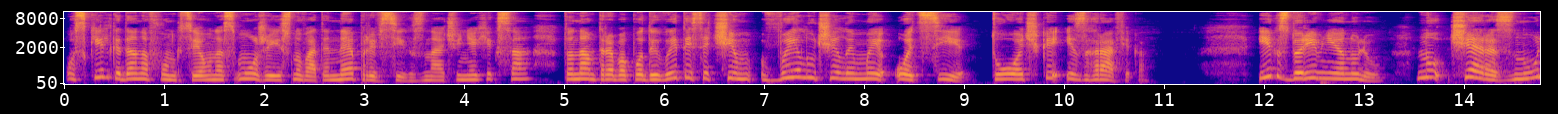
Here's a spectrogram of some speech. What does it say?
Оскільки дана функція у нас може існувати не при всіх значеннях х, то нам треба подивитися, чим вилучили ми оці точки із графіка. х дорівнює нулю. Ну, через 0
